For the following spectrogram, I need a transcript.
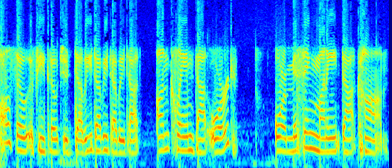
Also, if you go to www.unclaimed.org or missingmoney.com,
